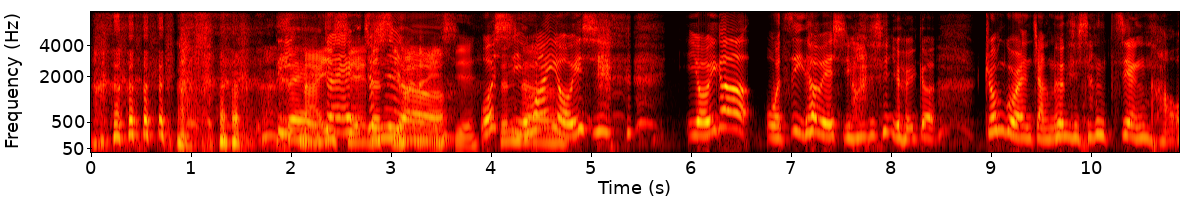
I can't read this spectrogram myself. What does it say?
的，对，哪一些？就是喜欢哪一些？我喜欢有一些，有一个我自己特别喜欢是有一个。中国人长得有点像建豪，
